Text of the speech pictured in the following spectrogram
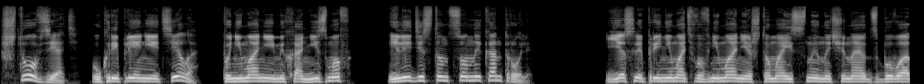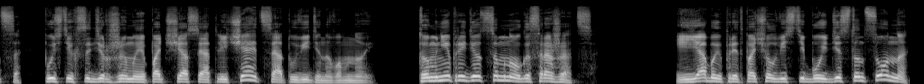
Что взять? Укрепление тела, понимание механизмов или дистанционный контроль? Если принимать во внимание, что мои сны начинают сбываться, пусть их содержимое подчас и отличается от увиденного мной, то мне придется много сражаться. И я бы предпочел вести бой дистанционно,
